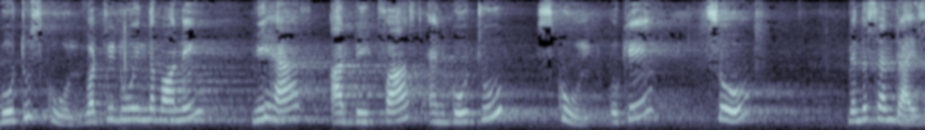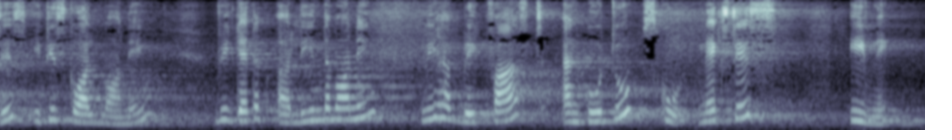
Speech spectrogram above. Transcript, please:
go to school. What we do in the morning? We have our breakfast and go to school. Okay? So, when the sun rises, it is called morning. We get up early in the morning we have breakfast and go to school. Next is evening.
